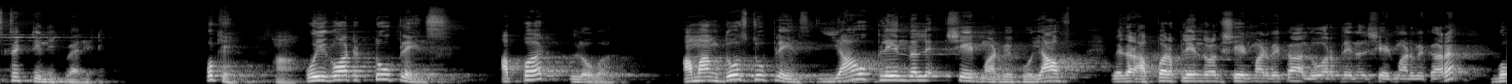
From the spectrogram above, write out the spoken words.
strict inequality okay uh, we got two planes upper lower among those two planes ಯಾವ ಪ್ಲೇನ್ದಲ್ಲಿ ಶೇಡ್ ಮಾಡಬೇಕು? ಯಾವ ವೆದರ್ ಅಪ್ಪರ್ ಪ್ಲೇನ್ದೊಳಗೆ ಶೇಡ್ ಮಾಡಬೇಕಾ ಲೋವರ್ ಪ್ಲೇನಲ್ಲಿ ಶೇಡ್ ಮಾಡ್ಬೇಕಾದ್ರೆ go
